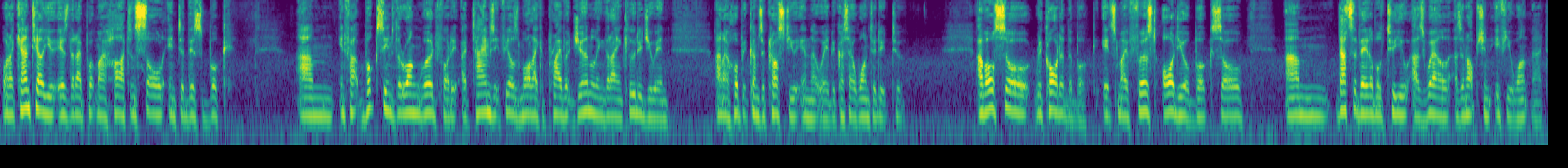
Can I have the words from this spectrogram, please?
What I can tell you is that I put my heart and soul into this book. Um, in fact, book seems the wrong word for it. At times it feels more like a private journaling that I included you in and I hope it comes across to you in that way because I wanted it to. I've also recorded the book. It's my first audio book, so um, that's available to you as well as an option if you want that.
